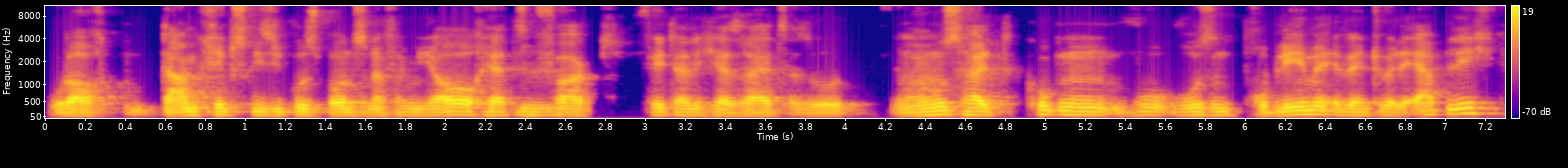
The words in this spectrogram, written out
Oder auch Darmkrebsrisiko ist bei uns in der Familie auch, Herzinfarkt, mhm. väterlicherseits. Also man muss halt gucken, wo, wo sind Probleme eventuell erblich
